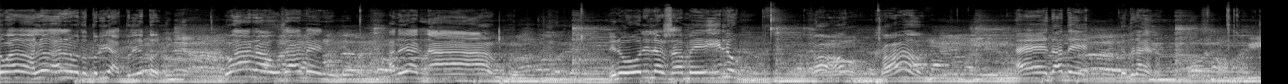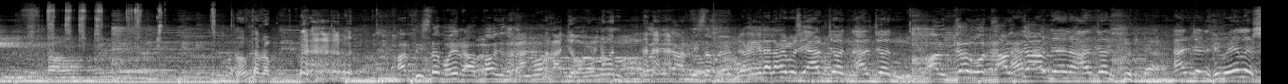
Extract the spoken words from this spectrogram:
Nung ano, ano, ano naman ito? Tulya, tulya to. Nung araw sa amin, ano yan, ah, inuhuli lang sa may ilog. Oo. Oo. Eh, dati, ganito lang yan. Ang tarap. artista ba yan? Apa, yung katabi mo? Nakajoke lang naman. Ay, artista ba yan? Nakikilala kayo mo si Arjon, Arjon. Aljan, what? Al- Aljan! Arjon, Arjon. Arjon Jimenez.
